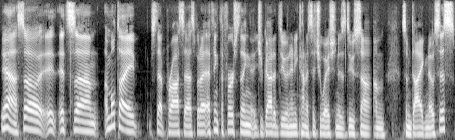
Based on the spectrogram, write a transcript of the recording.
Yeah, so it, it's um, a multi step process, but I, I, think the first thing that you've got to do in any kind of situation is do some some diagnosis.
